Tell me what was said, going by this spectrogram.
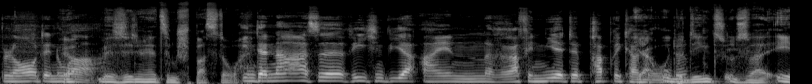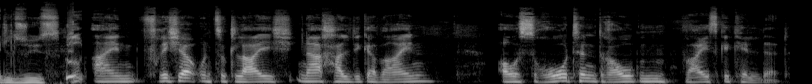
Blanc de Noir. Ja, wir sind jetzt im Spasto. In der Nase riechen wir eine raffinierte Ja, Paprikanote, unbedingt, und zwar edelsüß. ein frischer und zugleich nachhaltiger Wein aus roten Trauben weiß gekeltert.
